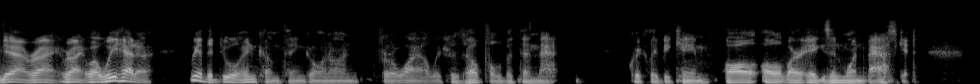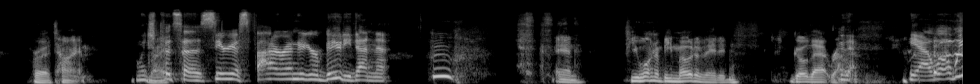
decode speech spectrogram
Yeah, right, right. Well, we had a we had the dual income thing going on for a while, which was helpful, but then that quickly became all all of our eggs in one basket for a time. Which right? puts a serious fire under your booty, doesn't it? And if you want to be motivated, go that route. Yeah, well, we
